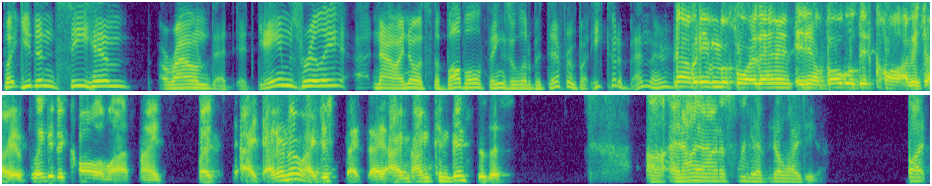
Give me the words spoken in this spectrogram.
But you didn't see him around at, at, games really. Now i know it's the bubble. Things are a little bit different but he could have been there. No but even before then and, and you know vogel did call i mean sorry Pelinka did call him last night but i, I don't know. I just I, I, am I'm convinced of this. Uh, and i honestly have no idea. But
